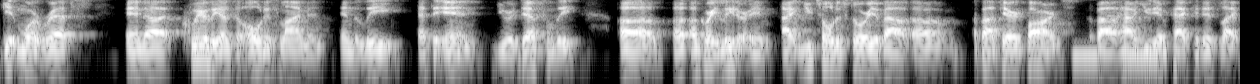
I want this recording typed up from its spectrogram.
get more reps. And uh, clearly, as the oldest lineman in the league at the end, you're definitely uh, a, a, great leader. And I, you told a story about um, about Derek Barnes, about how you mm-hmm. impacted his life.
